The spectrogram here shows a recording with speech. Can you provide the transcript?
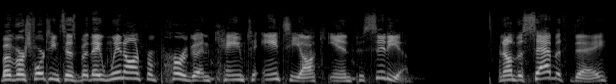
But verse 14 says, But they went on from Perga and came to Antioch in Pisidia. And on the Sabbath day,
